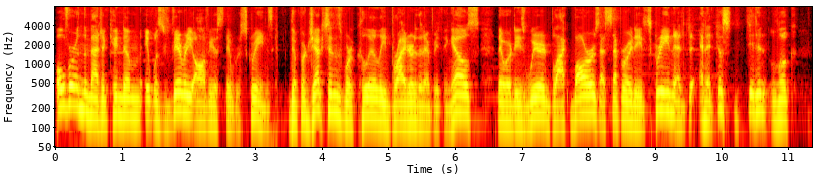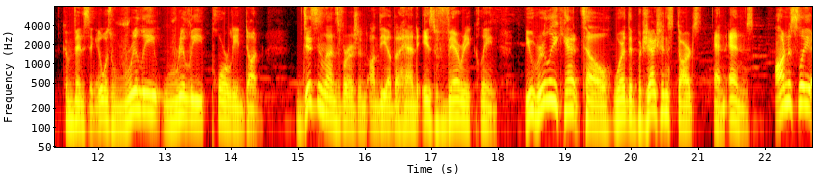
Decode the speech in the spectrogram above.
Over in the Magic Kingdom, it was very obvious they were screens. The projections were clearly brighter than everything else. There were these weird black bars that separated each screen, and, and it just didn't look convincing. It was really, really poorly done. Disneyland's version, on the other hand, is very clean. You really can't tell where the projection starts and ends. Honestly,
